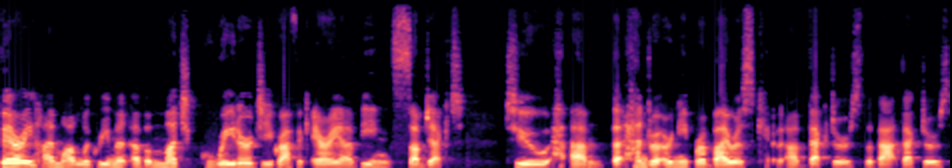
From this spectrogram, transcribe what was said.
very high model agreement of a much greater geographic area being subject to um, the Hendra or Nipah virus uh, vectors, the bat vectors.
